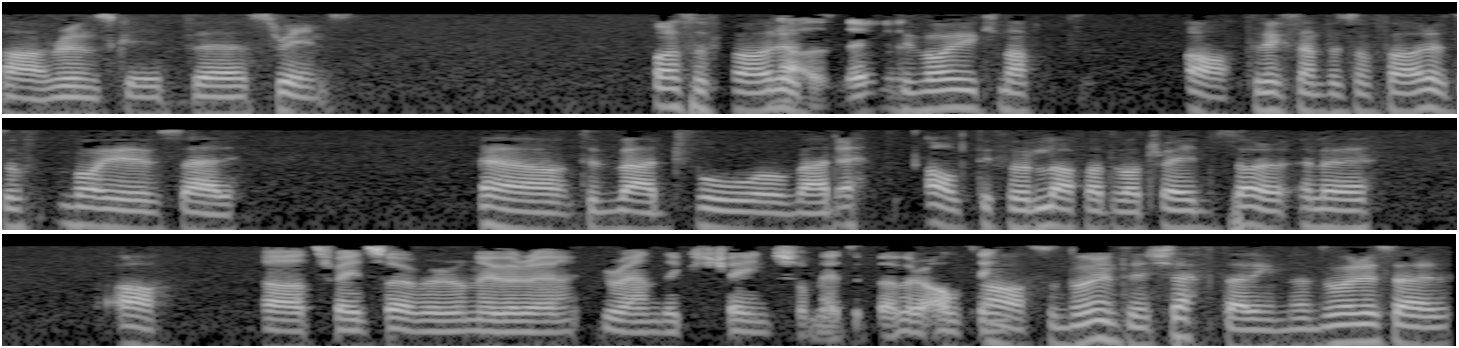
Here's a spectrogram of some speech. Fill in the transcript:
ja, RuneScape eh, streams. Och alltså förut, Ja, det, det var ju knappt, ja, till exempel som förut, då var ju så här, eh, typ värld två och värld ett alltid fulla för att det var trade eller, ja, ja, trade server och nu är det Grand Exchange som är typ över allting. ja, så då är det inte en chef där inne. Då är det så här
